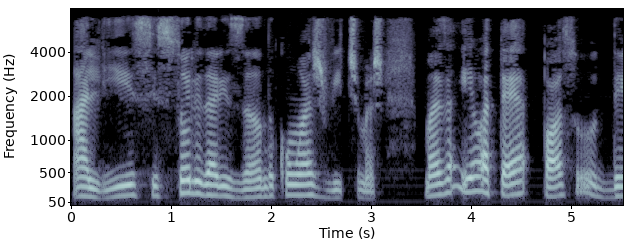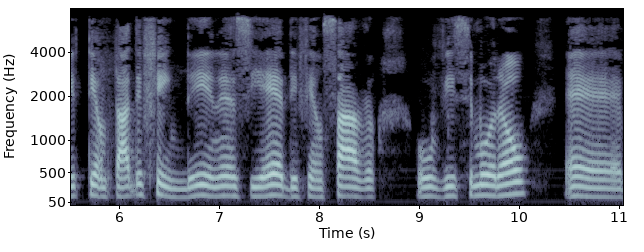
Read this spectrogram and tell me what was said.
ali se solidarizando com as vítimas. Mas aí eu até posso de, tentar defender, né, se é defensável o vice Mourão, é,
